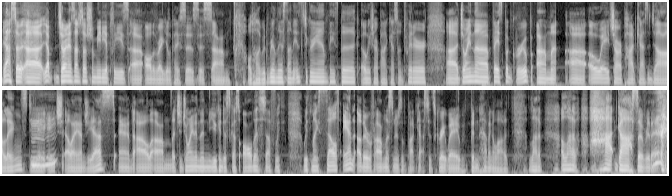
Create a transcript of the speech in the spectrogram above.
yeah so uh yep join us on social media please uh all the regular places this um old hollywood realness on instagram facebook ohr podcast on twitter uh join the facebook group um uh ohr podcast darlings d-a-h-l-i-n-g-s and i'll um let you join and then you can discuss all this stuff with with myself and other um, listeners of the podcast it's a great way we've been having a lot of a lot of a lot of hot goss over there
